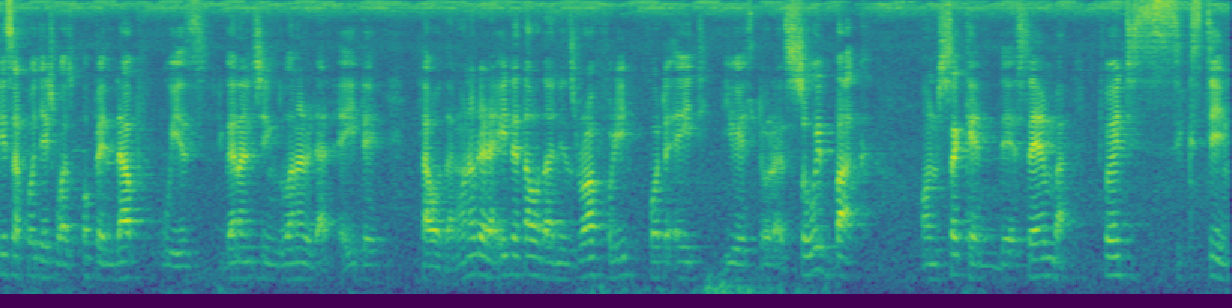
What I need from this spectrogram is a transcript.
Kisa project was opened up with Ugandan shillings 180,000. 180,000 is roughly 48 US dollars. So way back on 2nd December 2016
